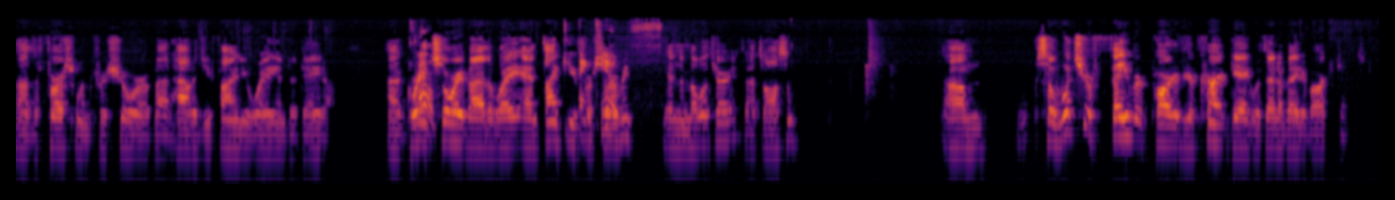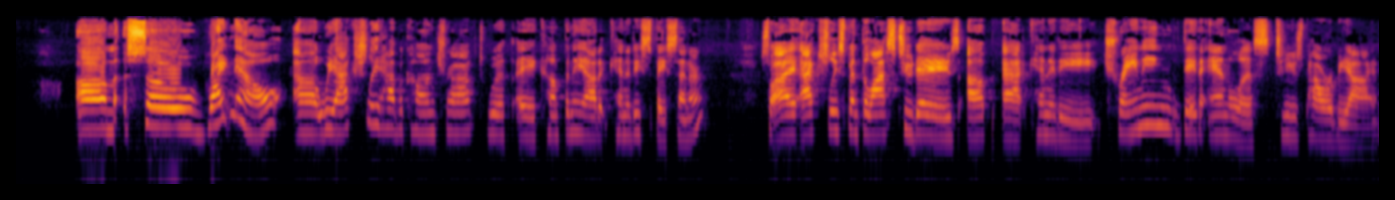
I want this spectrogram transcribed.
uh, the first one for sure about how did you find your way into data. Uh, great oh. story, by the way, and thank you thank for you. serving in the military. That's awesome. Um, so, what's your favorite part of your current gig with Innovative Architects? Um, so right now, uh, we actually have a contract with a company out at Kennedy Space Center. So I actually spent the last two days up at Kennedy training data analysts to use Power BI,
